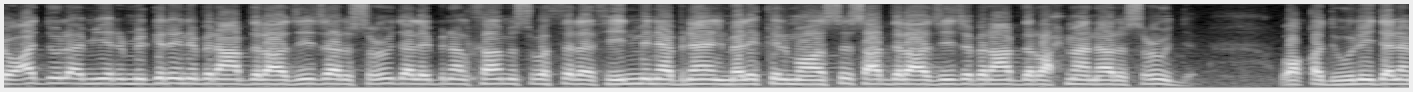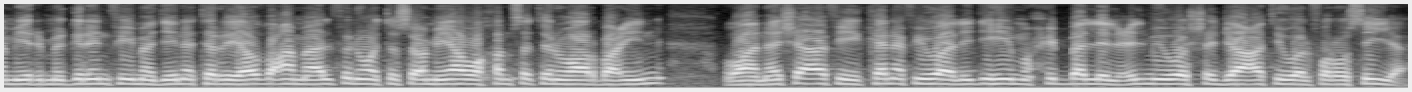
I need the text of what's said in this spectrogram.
يعد الأمير مقرن بن عبد العزيز آل سعود الابن الخامس والثلاثين من أبناء الملك المؤسس عبد العزيز بن عبد الرحمن آل سعود. وقد ولد الأمير مقرن في مدينة الرياض عام 1945 ونشأ في كنف والده محبا للعلم والشجاعة والفروسية.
